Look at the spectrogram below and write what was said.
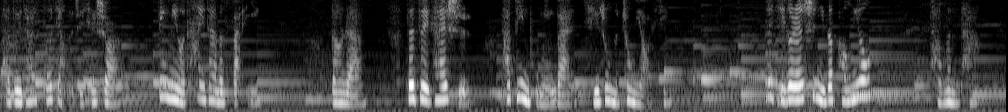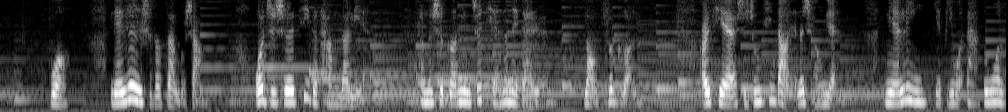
他对他所讲的这些事儿，并没有太大的反应。当然，在最开始，他并不明白其中的重要性。那几个人是你的朋友？他问他。不，连认识都算不上。我只是记得他们的脸。他们是革命之前的那代人，老资格了，而且是中心党员的成员，年龄也比我大多了。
